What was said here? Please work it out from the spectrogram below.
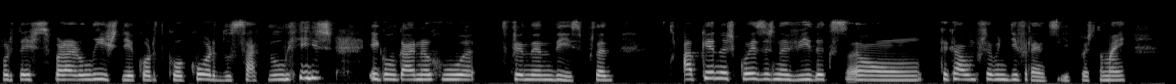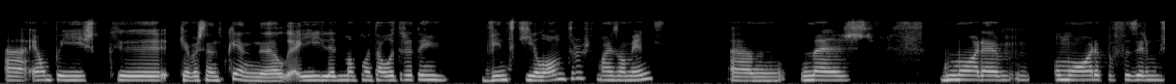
porque tens de separar o lixo de acordo com a cor do saco do lixo e colocar na rua dependendo disso. Portanto, há pequenas coisas na vida que são que acabam por ser muito diferentes e depois também ah, é um país que, que é bastante pequeno. A ilha de uma ponta à outra tem 20 quilómetros, mais ou menos, Ahm, mas demora uma hora para fazermos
